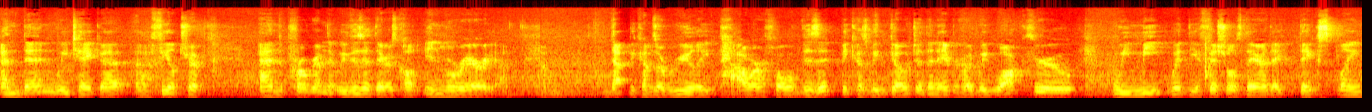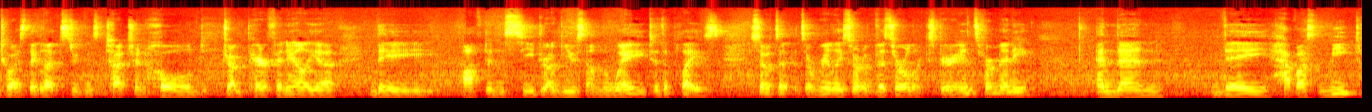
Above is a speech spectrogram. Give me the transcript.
And then we take a, a field trip, and the program that we visit there is called In Mouraria. That becomes a really powerful visit because we go to the neighborhood, we walk through, we meet with the officials there, they, they explain to us, they let students touch and hold drug paraphernalia, they often see drug use on the way to the place. So it's a, it's a really sort of visceral experience for many. And then they have us meet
